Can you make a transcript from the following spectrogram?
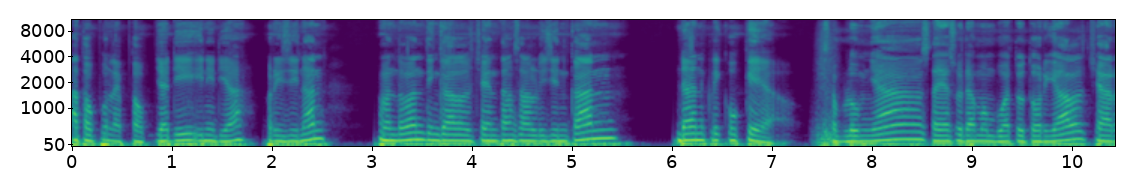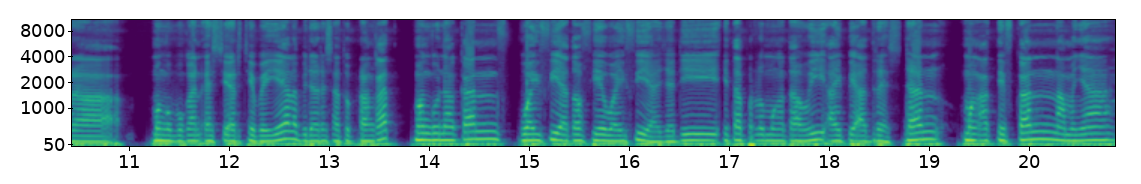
ataupun laptop. Jadi ini dia perizinan. Teman-teman tinggal centang selalu izinkan dan klik OK ya. Sebelumnya saya sudah membuat tutorial cara menghubungkan SCR CPY lebih dari satu perangkat menggunakan WiFi atau via WiFi ya. Jadi kita perlu mengetahui IP address dan mengaktifkan namanya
